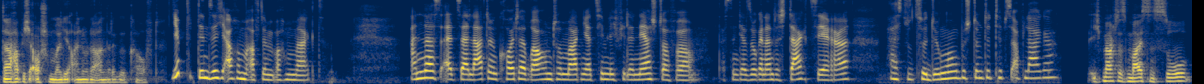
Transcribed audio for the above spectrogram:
Da habe ich auch schon mal die eine oder andere gekauft. Jupp, den sehe ich auch immer auf dem Wochenmarkt. Anders als Salate und Kräuter brauchen Tomaten ja ziemlich viele Nährstoffe. Das sind ja sogenannte Starkzehrer. Hast du zur Düngung bestimmte Tipps auf Lager? Ich mache das meistens so,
